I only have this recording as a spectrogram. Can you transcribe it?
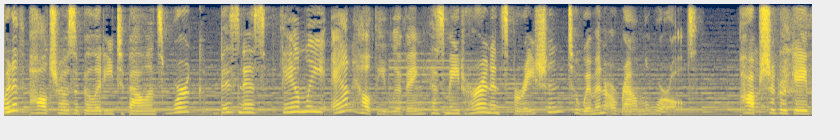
Gwyneth Paltrow's ability to balance work, business, family, and healthy living has made her an inspiration to women around the world. Pop Sugar gave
